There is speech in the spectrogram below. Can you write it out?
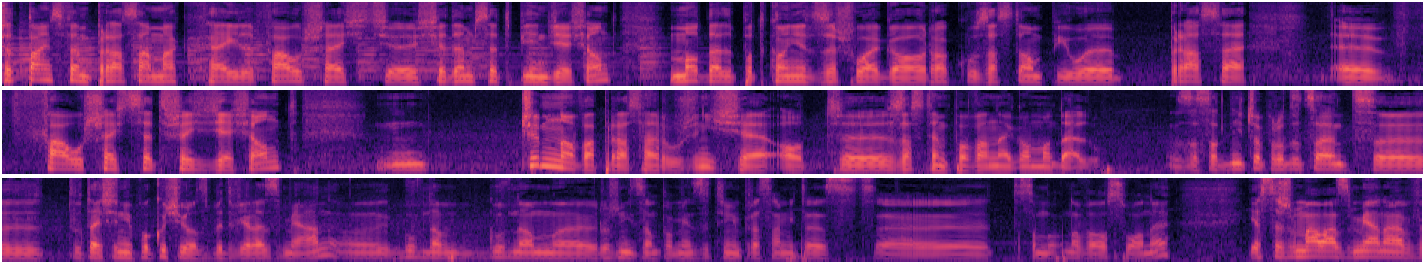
Przed Państwem prasa McHale V6 750. Model pod koniec zeszłego roku zastąpił e, prasę e, V660. Mm, Czym nowa prasa różni się od e, zastępowanego modelu? Zasadniczo producent tutaj się nie pokusił o zbyt wiele zmian. Główną, główną różnicą pomiędzy tymi prasami to, jest, to są nowe osłony. Jest też mała zmiana w,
